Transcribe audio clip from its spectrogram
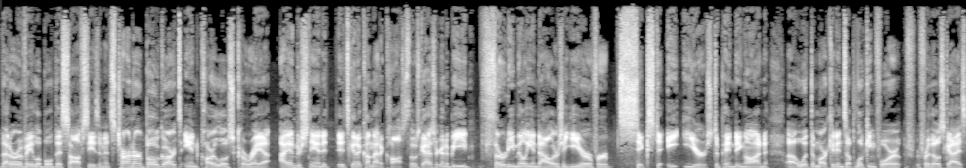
that are available this offseason. It's Turner, Bogaerts, and Carlos Correa. I understand it, it's going to come at a cost. Those guys are going to be $30 million a year for six to eight years, depending on uh, what the market ends up looking for for those guys.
